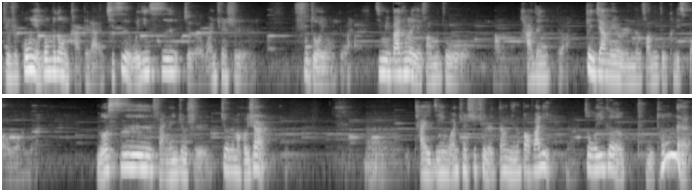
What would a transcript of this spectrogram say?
就是攻也攻不动卡佩拉。其次维金斯这个完全是。副作用对吧？吉米巴特勒也防不住，哈登对吧？更加没有人能防得住克里斯保罗对吧？罗斯反正就是就那么回事儿，呃，他已经完全失去了当年的爆发力。作为一个普通的、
